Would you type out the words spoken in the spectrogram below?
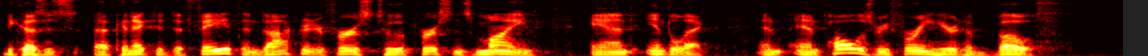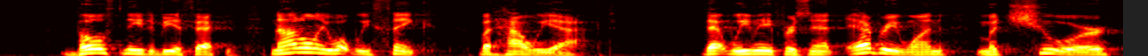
because it's uh, connected to faith, and doctrine refers to a person's mind and intellect. And, and Paul is referring here to both. Both need to be affected. Not only what we think, but how we act, that we may present everyone mature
